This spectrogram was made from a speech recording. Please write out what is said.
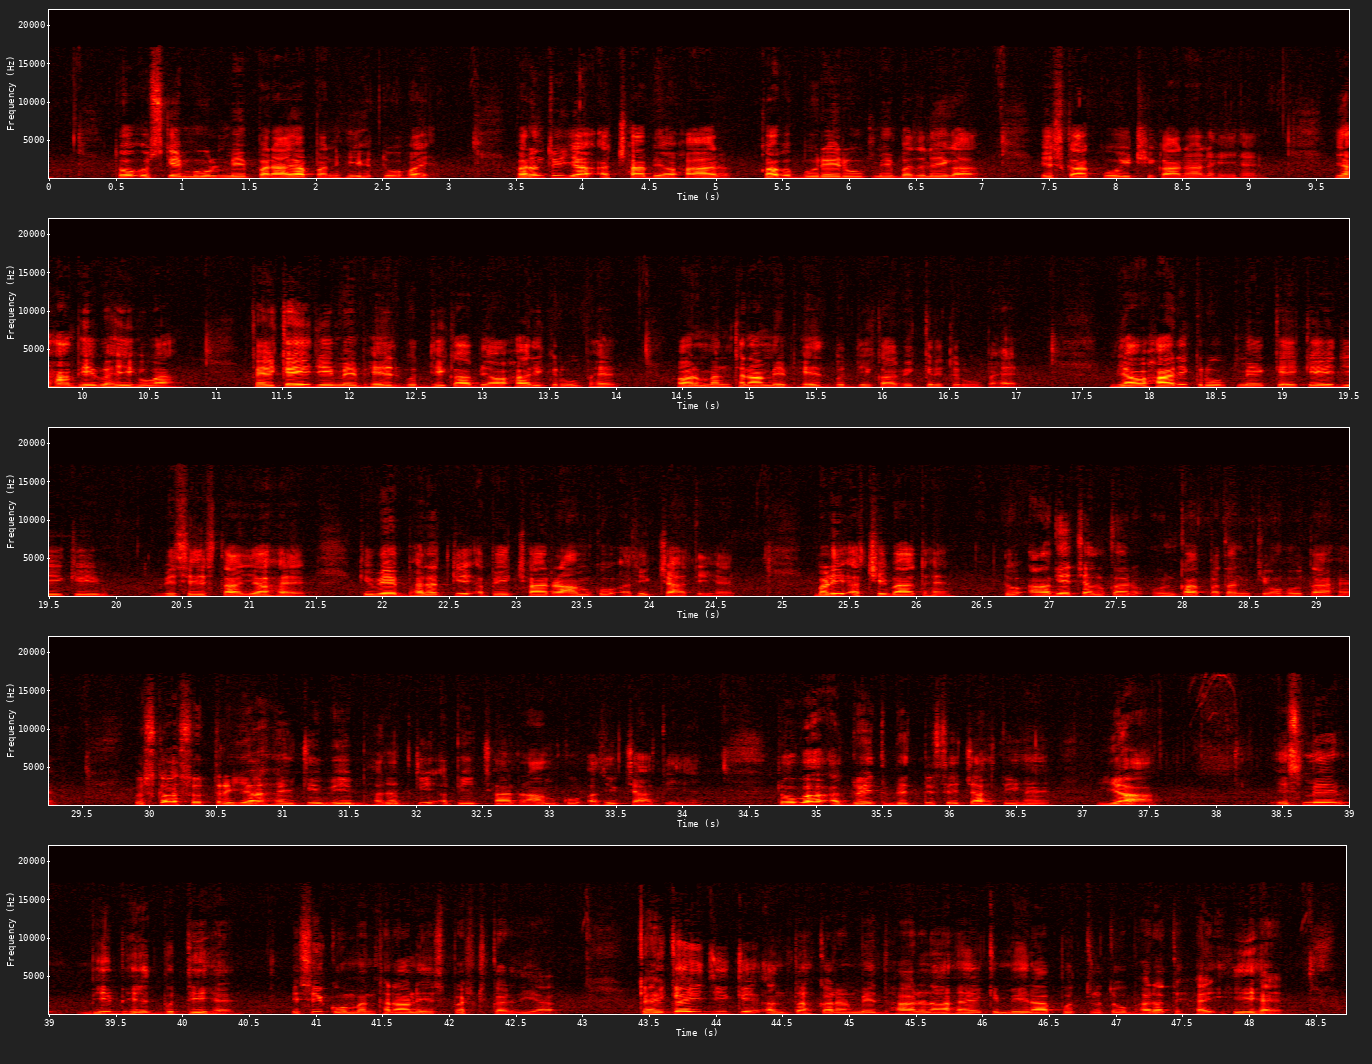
तो उसके मूल में परायापन ही तो है। परंतु यह अच्छा व्यवहार कब बुरे रूप में बदलेगा, इसका कोई ठिकाना नहीं है। यहाँ भी वही हुआ। कैकई जी में भेद बुद्धि का व्यवहारिक रूप है और मंथरा में भेद बुद्धि का विकृत रूप है। व्यावहारिक रूप में कैकेयी जी की विशेषता यह है कि वे भरत की अपेक्षा राम को अधिक चाहती है। बड़ी अच्छी बात है। तो आगे चलकर उनका पतन क्यों होता है? उसका सूत्र यह है कि वे भरत की अपेक्षा राम को अधिक चाहती हैं। तो वह अद्वैत वृत्ति से चाहती हैं या इसमें भी भेद बुद्धि है, इसी को मंथरा ने स्पष्ट कर दिया। कैकई जी के अंतकरण में धारणा है कि मेरा पुत्र तो भरत है ही है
